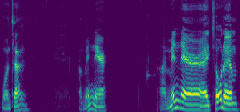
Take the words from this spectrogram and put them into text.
One time. I'm in there. I'm in there. I told him.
